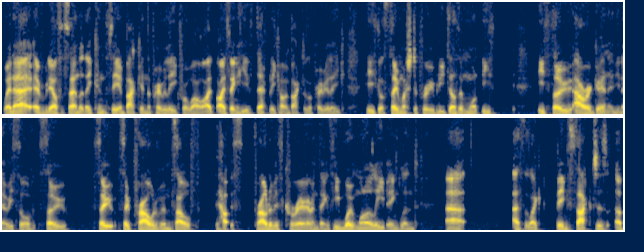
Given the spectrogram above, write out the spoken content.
when uh, everybody else was saying that they couldn't see him back in the Premier League for a while. I, I think he's definitely coming back to the Premier League. He's got so much to prove, and he doesn't want. He's he's so arrogant, and you know he's sort of so so so proud of himself, proud of his career and things. He won't want to leave England. Uh, as like being sacked as a,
